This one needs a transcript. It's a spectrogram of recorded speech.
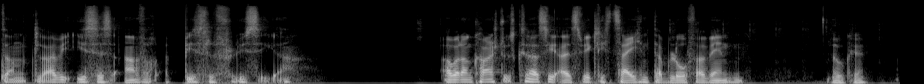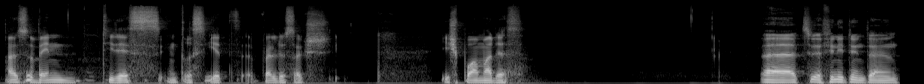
dann, glaube ich, ist es einfach ein bisschen flüssiger. Aber dann kannst du es quasi als wirklich Zeichentableau verwenden. okay. Also wenn die das interessiert, weil du sagst, ich spare mir das. Äh, zu Affinity, und dann,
